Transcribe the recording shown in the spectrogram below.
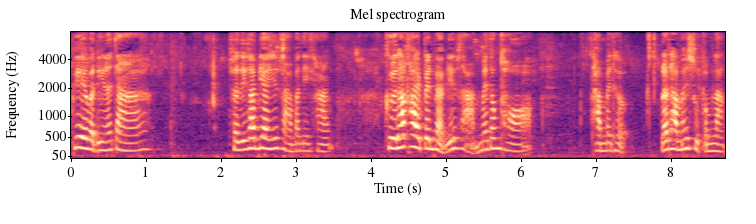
พี่เอสวัสดีนะจ๊ะสวัสดีครับยายยี่สามสวัสดีครับ คือถ้าใครเป็นแบบยี่สามไม่ต้องท้อทำไปเถอะ แล้วทำให้สุดกำลัง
